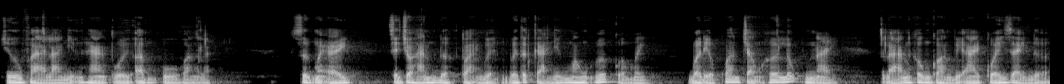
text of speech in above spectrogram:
Chứ không phải là những hang tối âm u hoang lạnh. Sức mạnh ấy sẽ cho hắn được tỏa nguyện với tất cả những mong ước của mình. Và điều quan trọng hơn lúc này là hắn không còn bị ai quấy dậy nữa,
